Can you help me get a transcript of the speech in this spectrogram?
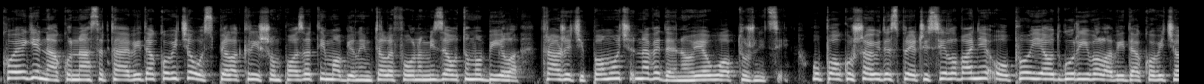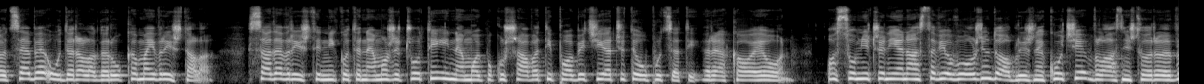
kojeg je nakon nasrtaja Vidakovića uspjela krišom pozvati mobilnim telefonom iz automobila, tražeći pomoć, navedeno je u optužnici. U pokušaju da spreči silovanje, OP je odgurivala Vidakovića od sebe, udarala ga rukama i vrištala. Sada vrišti, niko te ne može čuti i nemoj pokušavati pobjeći jer ću te upucati, rekao je on. Osumnjičeni je nastavio vožnju do obližne kuće, vlasništvo RV,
